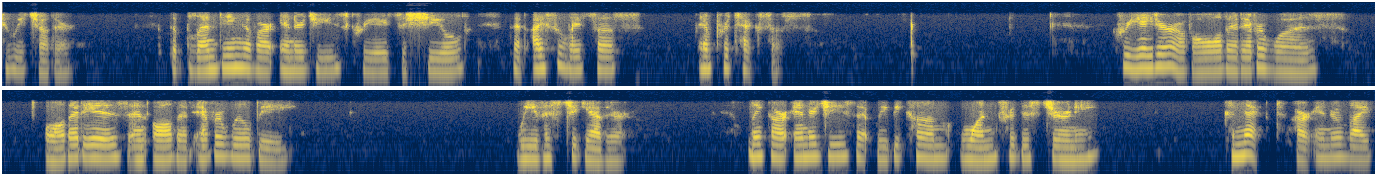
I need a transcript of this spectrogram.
to each other. The blending of our energies creates a shield that isolates us and protects us. Creator of all that ever was, all that is, and all that ever will be, weave us together. Link our energies that we become one for this journey, connect our inner lights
